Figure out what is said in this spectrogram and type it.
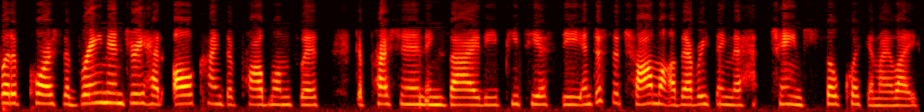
But of course, the brain injury had all kinds of problems with depression, anxiety, PTSD, and just the trauma of everything that changed so quick in my life.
